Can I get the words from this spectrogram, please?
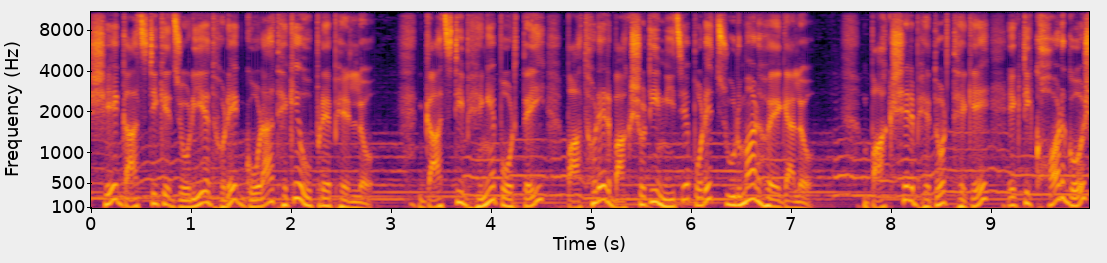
সে গাছটিকে জড়িয়ে ধরে গোড়া থেকে উপড়ে ফেলল। গাছটি ভেঙে পড়তেই পাথরের বাক্সটি নিচে পড়ে চুরমার হয়ে গেল। বাক্সের ভেতর থেকে একটি খরগোশ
